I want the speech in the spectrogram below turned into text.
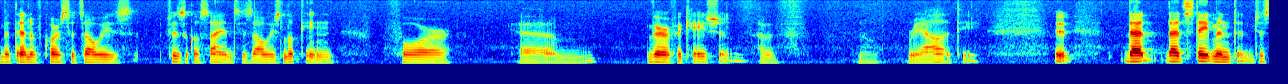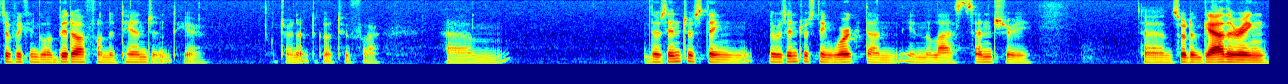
But then, of course, it's always, physical science is always looking for um, verification of you know, reality. It, that, that statement, just if we can go a bit off on a tangent here, I'll try not to go too far. Um, there's interesting, there was interesting work done in the last century, um, sort of gathering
